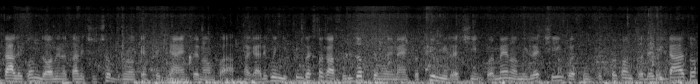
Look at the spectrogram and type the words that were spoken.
tale condomino, tale Ciccio Bruno che effettivamente non va a pagare. Quindi in questo caso il doppio movimento più 1500 meno 1500 su un sottoconto dedicato,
